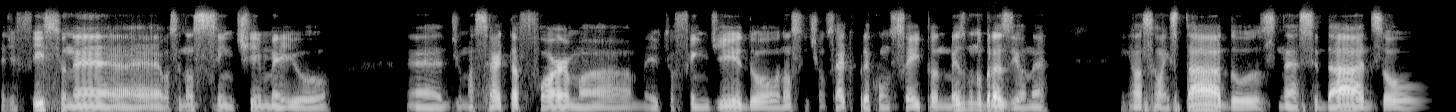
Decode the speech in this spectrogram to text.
É difícil, né? Você não se sentir meio, é, de uma certa forma meio que ofendido ou não sentia um certo preconceito, mesmo no Brasil, né? Em relação a estados, né, cidades ou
